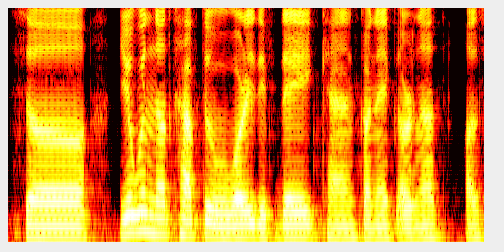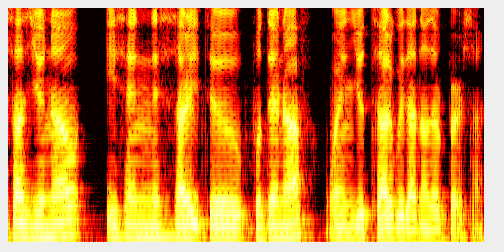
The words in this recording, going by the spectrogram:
So you will not have to worry if they can connect or not. Also, as you know, isn't necessary to put them off when you talk with another person.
